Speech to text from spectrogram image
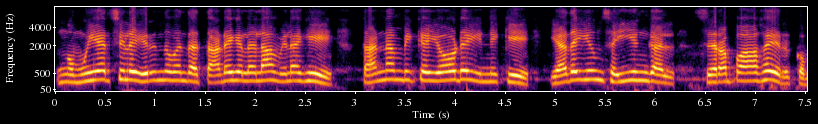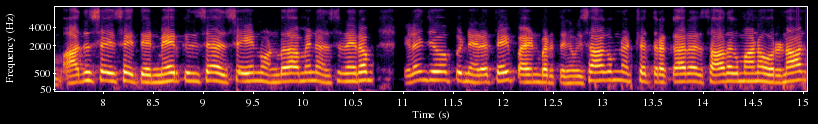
உங்க முயற்சியில இருந்து வந்த தடைகள் எல்லாம் விலகி தன்னம்பிக்கையோடு இன்னைக்கு எதையும் செய்யுங்கள். சிறப்பாக இருக்கும். அதிசய தென்மேற்கு திசை அதிசயன் ஒன்பதாம் எண் அசு நிறம் இளஞ்சிவப்பு நிறத்தை பயன்படுத்துங்க விசாகம் நட்சத்திரக்காரர் சாதகமான ஒரு நாள்.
